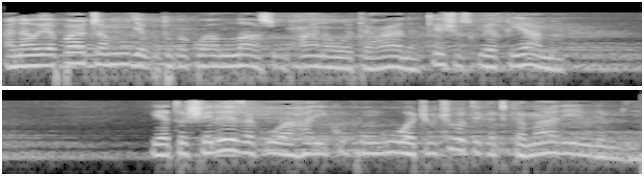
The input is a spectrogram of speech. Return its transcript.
anayoyapata mja kutoka kwa Allah subhanahu wa ta'ala kesho siku ya kiyama yatosheleza kuwa haikupungua chochote katika mali ya yule mja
